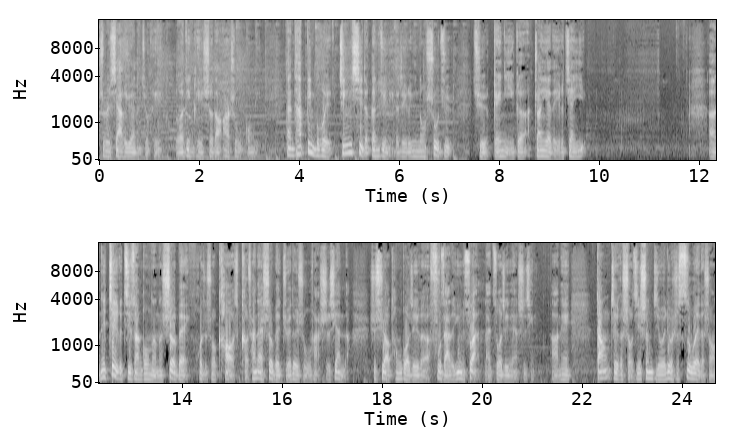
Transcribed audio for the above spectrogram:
是不是下个月呢就可以额定可以设到二十五公里？但它并不会精细的根据你的这个运动数据去给你一个专业的一个建议。呃，那这个计算功能呢，设备或者说靠可穿戴设备绝对是无法实现的，是需要通过这个复杂的运算来做这件事情啊。那当这个手机升级为六十四位的时候，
